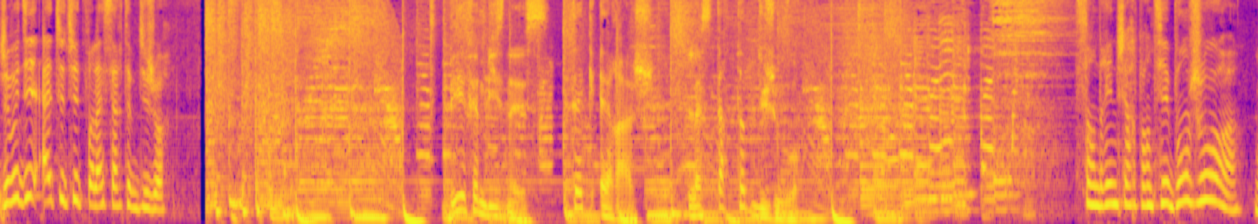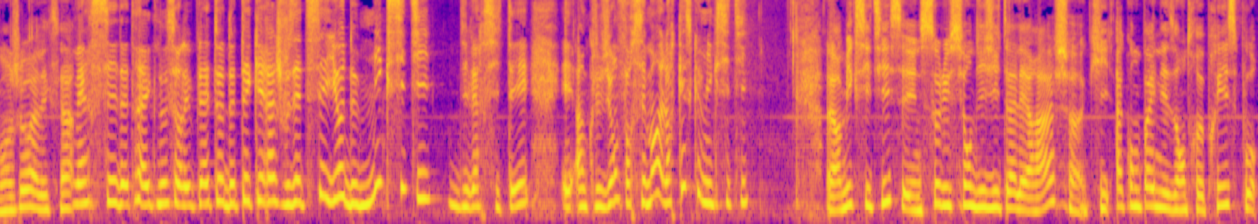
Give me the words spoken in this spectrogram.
Je vous dis à tout de suite pour la startup du jour. BFM Business, Tech RH, la startup du jour. Sandrine Charpentier, bonjour. Bonjour Alexia. Merci d'être avec nous sur les plateaux de Tech RH. Vous êtes CEO de Mixity, diversité et inclusion forcément. Alors qu'est-ce que Mixity? Alors Mixity, c'est une solution digitale RH qui accompagne les entreprises pour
